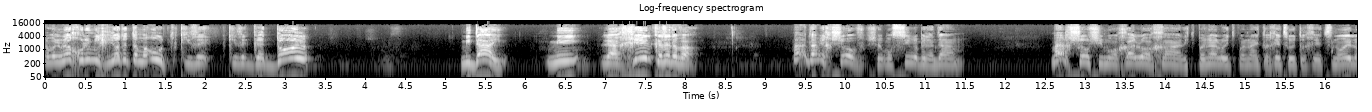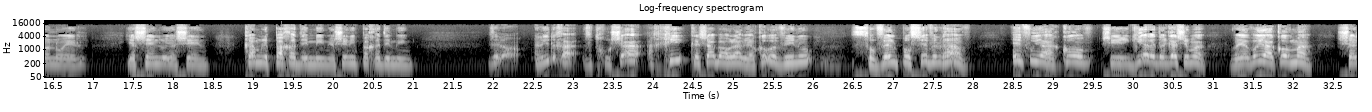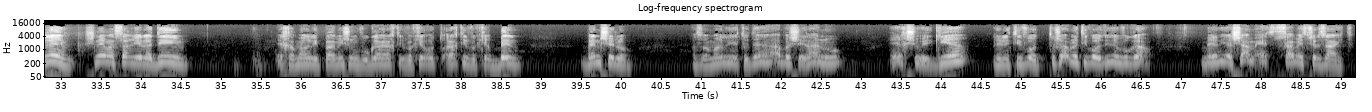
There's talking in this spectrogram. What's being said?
אבל הם לא יכולים לחיות את המהות, כי זה, כי זה גדול מדי מלהכיל כזה דבר. מה אדם יחשוב שהם עושים לבן אדם? מה יחשוב שאם הוא אכל לא אכל, התפנה לא התפנה, התרחץ לא התרחץ, נועל לא נועל, ישן לא ישן, קם לפחד אימים, ישן עם פחד אימים. זה לא, אני אגיד לך, זו תחושה הכי קשה בעולם. יעקב אבינו סובל פה סבל רב. איפה יעקב שהגיע לדרגה שמה? ויבוא יעקב מה? שלם, 12 ילדים. איך אמר לי פעם מישהו מבוגר, הלכתי לבקר אותו, הלכתי לבקר בן, בן שלו. אז הוא אמר לי, אתה יודע, אבא שלנו, איך שהוא הגיע לנתיבות, תושב נתיבות, ידיד מבוגר. אומר לי, ישם עץ, שם עץ של זית.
